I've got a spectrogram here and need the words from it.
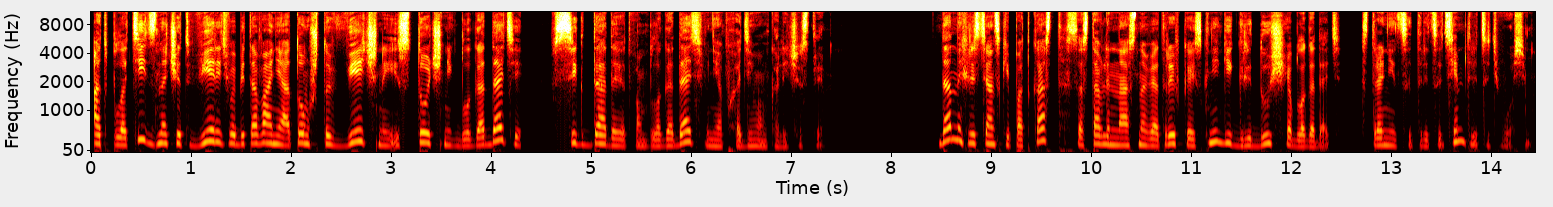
Отплатить значит верить в обетование о том, что вечный источник благодати всегда дает вам благодать в необходимом количестве. Данный христианский подкаст составлен на основе отрывка из книги «Грядущая благодать», страницы 37-38.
